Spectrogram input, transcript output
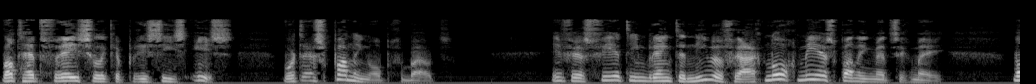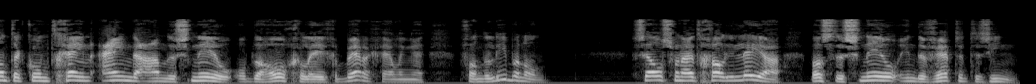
wat het vreselijke precies is, wordt er spanning opgebouwd. In vers 14 brengt de nieuwe vraag nog meer spanning met zich mee, want er komt geen einde aan de sneeuw op de hooggelegen berghellingen van de Libanon. Zelfs vanuit Galilea was de sneeuw in de verte te zien.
